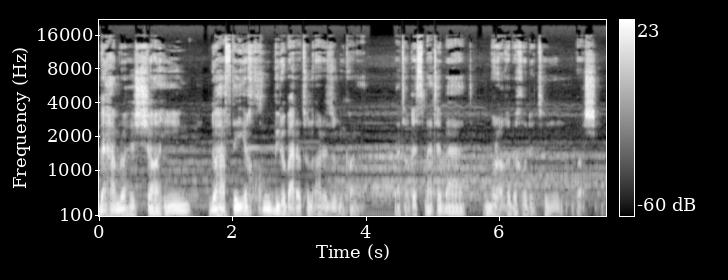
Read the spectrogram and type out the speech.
به همراه شاهین دو هفته خوبی رو براتون آرزو می‌کنم و تا قسمت بعد مراقب خودتون باشید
